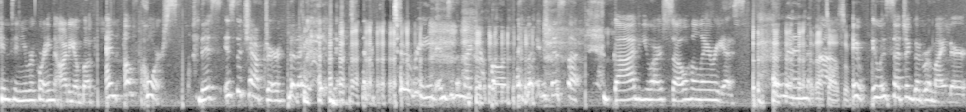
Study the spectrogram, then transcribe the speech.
continue recording the audiobook, and of course, this is the chapter that I needed to read into the microphone, and I just thought, God, you are so hilarious. And then That's um, awesome. It, it was such a good reminder,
